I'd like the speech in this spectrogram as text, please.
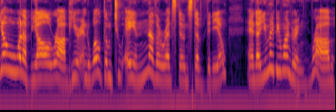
Yo, what up, y'all? Rob here, and welcome to another Redstone Stuff video. And uh, you may be wondering, Rob,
